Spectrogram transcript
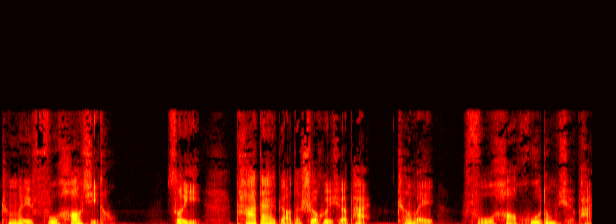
称为符号系统，所以他代表的社会学派称为符号互动学派。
